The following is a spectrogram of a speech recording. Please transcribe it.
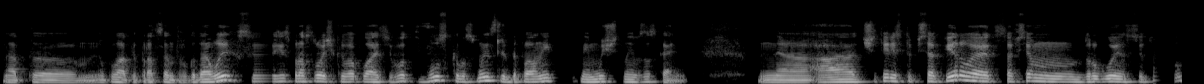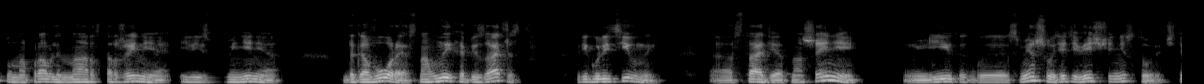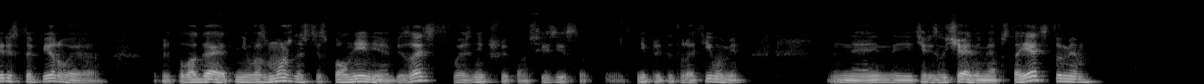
от э, уплаты процентов годовых в связи с просрочкой в оплате. Вот в узком смысле дополнительные имущественные взыскания. А 451 – это совсем другой институт, он направлен на расторжение или изменение договора, основных обязательств регулятивной э, стадии отношений, и как бы смешивать эти вещи не стоит. 401 предполагает невозможность исполнения обязательств, возникшие там, в связи с, непредотвратимыми и чрезвычайными обстоятельствами,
